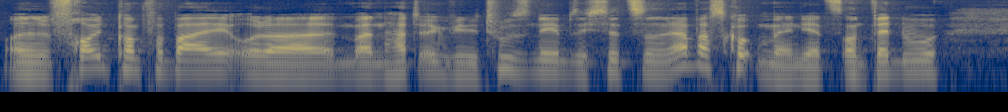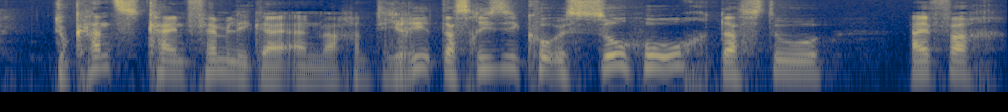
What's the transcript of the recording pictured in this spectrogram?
und ein Freund kommt vorbei oder man hat irgendwie eine Tuse neben sich sitzen und ja, was gucken wir denn jetzt? Und wenn du, du kannst kein Family Guy anmachen. Die, das Risiko ist so hoch, dass du einfach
